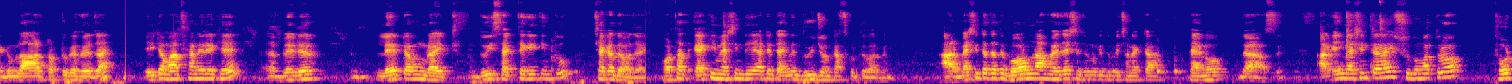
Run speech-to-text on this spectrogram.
একদম লাল টকটকে হয়ে যায়। এইটা মাঝখানে রেখে ব্লেডের লেফট এবং রাইট দুই সাইড থেকেই কিন্তু ছেঁকা দেওয়া যায়। অর্থাৎ একই মেশিন দিয়ে একটা টাইমে দুইজন কাজ করতে পারবেন। আর মেশিনটা যাতে গরম না হয়ে যায়, সেজন্য কিন্তু পেছনে একটা ফ্যানও দেওয়া আছে। আর এই মেশিনটায় শুধুমাত্র ঠোঁট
